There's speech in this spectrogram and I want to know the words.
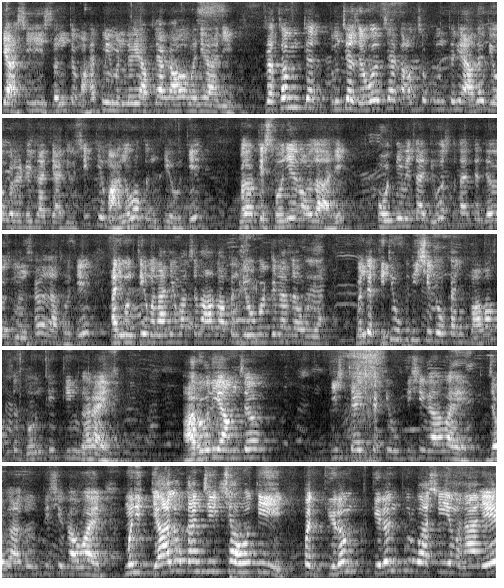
की अशी ही संत महात्मी मंडळी आपल्या गावामध्ये आली. प्रथम त्या तुमच्या जवळच्या गावचं कोणतरी आलं देवगरडीला त्या दिवशी ते मानवपंथी होते. मला वाटते सोनेगावला आले पौर्णिमेचा दिवस होता ते दिवस मनसळ जात होते. आणि मग ते म्हणाले बा आज आपण देवगडीला जाऊया. म्हणजे किती उपदेशी लोक आहेत? बाबा फक्त दोन ते तीन घर आहेत. आरोली आमचं तीस चाळीस टक्के उपदेशी गाव आहे. जवळ अजून उपदेशी गाव आहे म्हणजे त्या लोकांची इच्छा होती. पण किरण किरणपूर वासी म्हणाले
